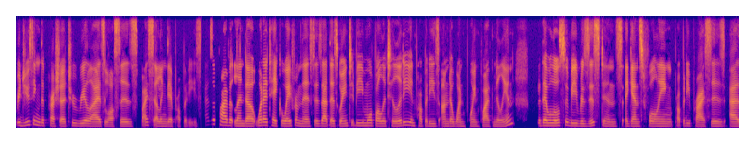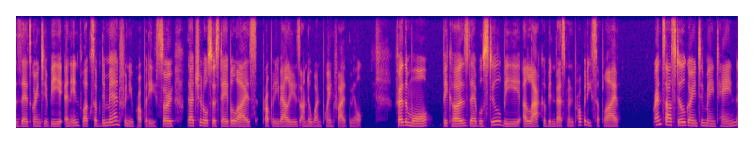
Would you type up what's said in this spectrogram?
reducing the pressure to realize losses by selling their properties. As a private lender, what I take away from this is that there's going to be more volatility in properties under 1.5 million, but there will also be resistance against falling property prices as there's going to be an influx of demand for new property. So that should also stabilize property values under 1.5 mil. Furthermore, because there will still be a lack of investment property supply, Rents are still going to maintain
